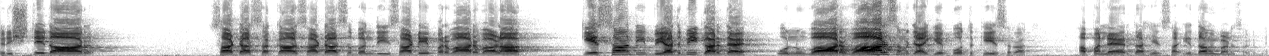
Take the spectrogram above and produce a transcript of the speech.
ਰਿਸ਼ਤੇਦਾਰ, ਸਾਡਾ ਸਕਾ, ਸਾਡਾ ਸੰਬੰਧੀ, ਸਾਡੇ ਪਰਿਵਾਰ ਵਾਲਾ ਕੇਸਾਂ ਦੀ ਬੇਅਦਬੀ ਕਰਦਾ ਹੈ, ਉਹਨੂੰ ਵਾਰ-ਵਾਰ ਸਮਝਾਈਏ, ਪੁੱਤ ਕੇਸ ਰੱਖ। ਆਪਾਂ ਲਹਿਰ ਦਾ ਹਿੱਸਾ ਇਦਾਂ ਵੀ ਬਣ ਸਕਦੇ ਹਾਂ।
